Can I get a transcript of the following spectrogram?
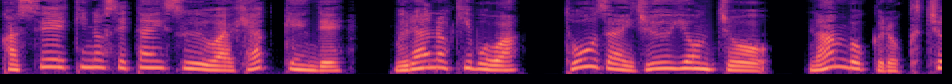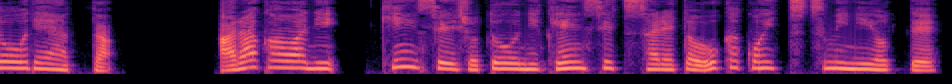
火星期の世帯数は100件で、村の規模は東西14町、南北6町であった。荒川に近世諸島に建設された大囲い包みによって、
